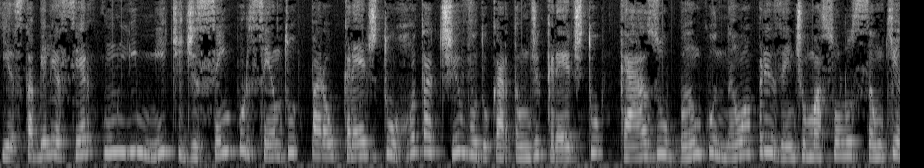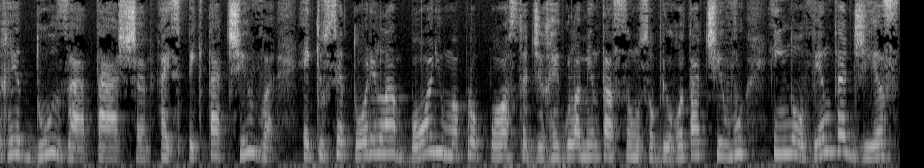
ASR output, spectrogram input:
e estabelecer um limite de 100% para o crédito rotativo do cartão de crédito, caso o banco não apresente uma solução que reduza a taxa. A expectativa é que o setor elabore uma proposta de regulamentação sobre o rotativo em 90 dias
